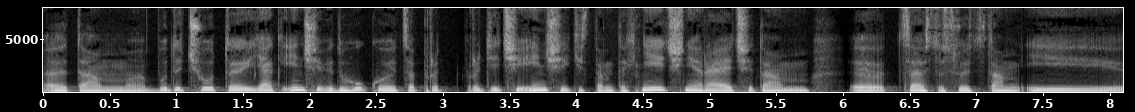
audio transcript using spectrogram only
Е, там буде чути, як інші відгукуються про про ті чи інші якісь там технічні речі. Там е, Це стосується там і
